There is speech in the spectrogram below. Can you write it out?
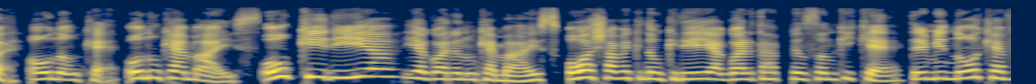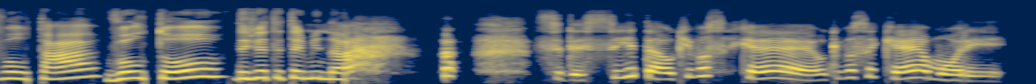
ué. Ou não quer, ou não quer mais. Ou queria e agora não quer mais. Ou achava que não queria e agora tá pensando que quer. Terminou, quer voltar, voltou, devia ter terminado. Se decida o que você quer, o que você quer, amore.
